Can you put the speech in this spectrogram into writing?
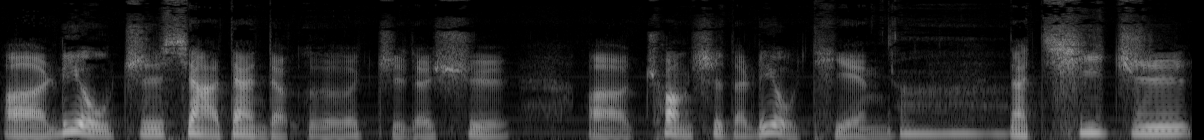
呃，六只下蛋的鹅指的是呃创世的六天，啊、那七只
